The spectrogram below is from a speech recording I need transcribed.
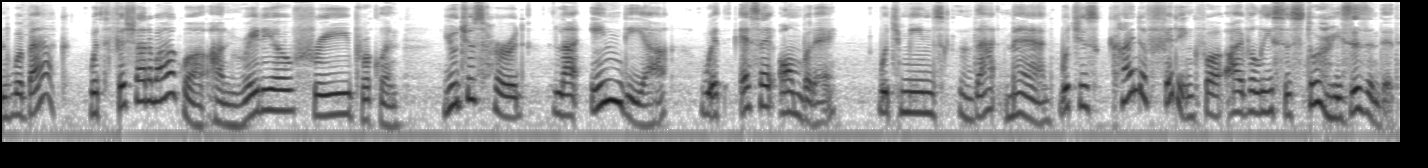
And we're back with Fish Out of Agua on Radio Free Brooklyn. You just heard La India with Ese Hombre, which means that man, which is kind of fitting for Ivelisse's stories, isn't it?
